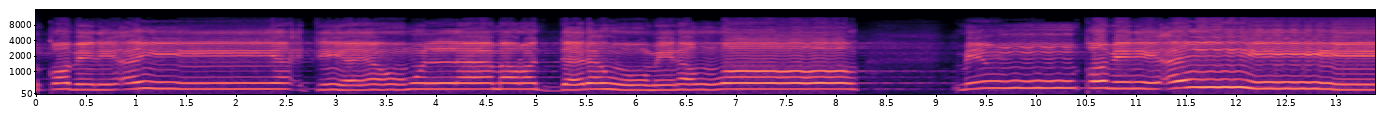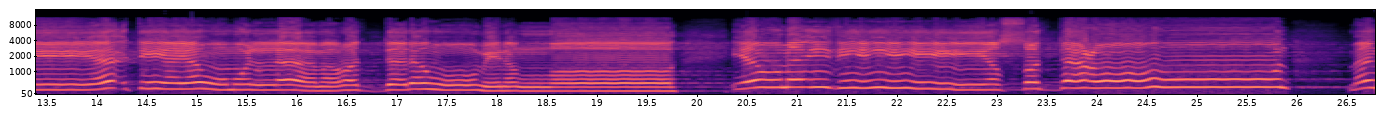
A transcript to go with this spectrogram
قبل أن يأتي يوم لا مرد له من الله. من قبل أن يأتي يوم لا مرد له من الله. يومئذ يصدعون من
